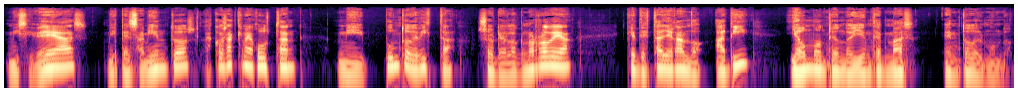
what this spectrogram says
mis ideas, mis pensamientos, las cosas que me gustan, mi punto de vista sobre lo que nos rodea, que te está llegando a ti y a un montón de oyentes más en todo el mundo.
